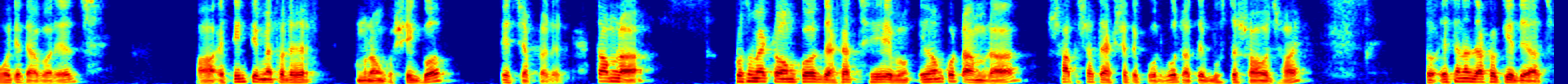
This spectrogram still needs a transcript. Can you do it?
ওয়েটেড অ্যাভারেজ এই তিনটি মেথডে আমরা অঙ্ক শিখব এই চ্যাপ্টারের তো আমরা প্রথমে একটা অঙ্ক দেখাচ্ছি এবং এই অঙ্কটা আমরা সাথে সাথে একসাথে করব যাতে বুঝতে সহজ হয়। তো এখানে দেখো কি দেওয়া আছে।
